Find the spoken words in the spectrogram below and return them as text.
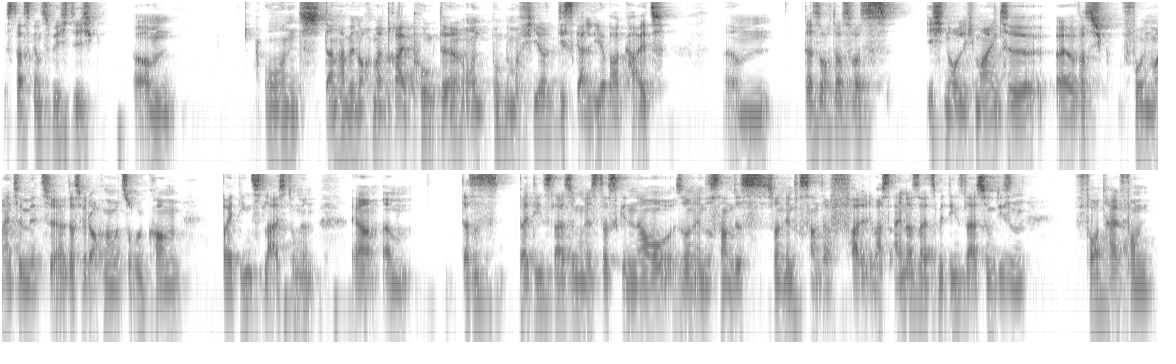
ist das ganz wichtig. Ähm, und dann haben wir nochmal drei Punkte. Und Punkt Nummer vier, die Skalierbarkeit. Ähm, das ist auch das, was ich neulich meinte, äh, was ich vorhin meinte mit, äh, dass wir da auch nochmal zurückkommen bei Dienstleistungen. Ja, ähm, das ist, bei Dienstleistungen ist das genau so ein interessantes, so ein interessanter Fall. Du hast einerseits mit Dienstleistungen diesen Vorteil vom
